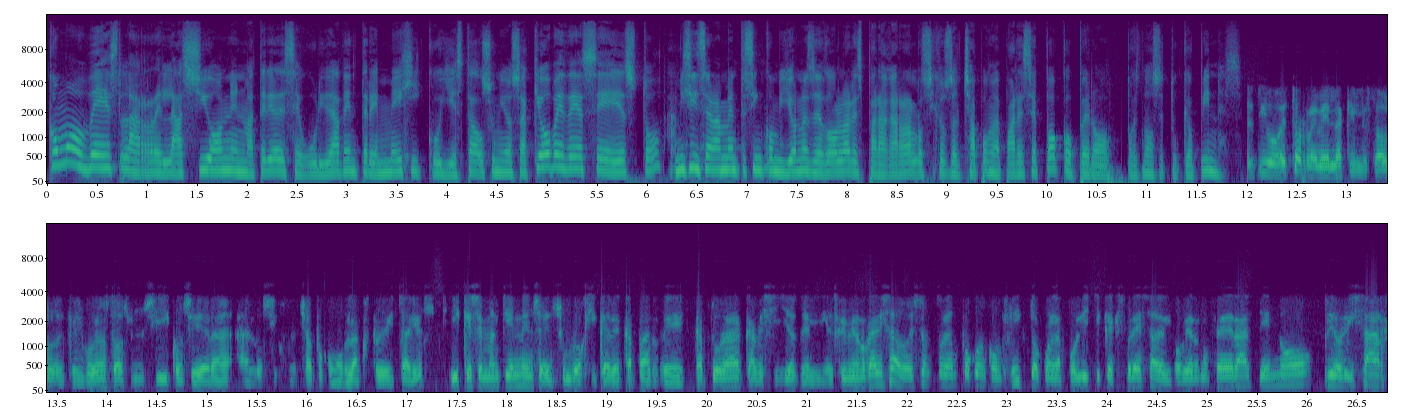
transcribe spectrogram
¿Cómo ves la relación en materia de seguridad entre México y Estados Unidos? ¿A qué obedece esto? A mí sinceramente 5 millones de dólares para agarrar a los hijos del Chapo me parece poco, pero pues no sé tú qué opines. Digo, esto revela que el Estado, que el gobierno de Estados Unidos sí considera a los hijos del Chapo como blancos prioritarios y que se mantienen en, su lógica de capaz de capturar cabecillas del, crimen organizado. Eso entra un poco en conflicto con la política expresa del gobierno federal de no priorizar,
